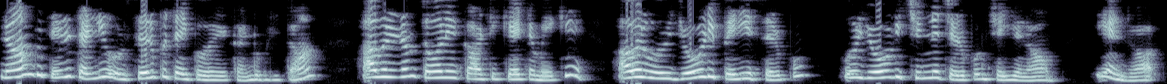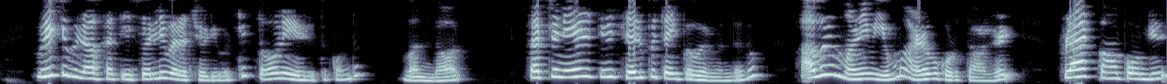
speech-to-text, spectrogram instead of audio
நான்கு தெரு தள்ளி ஒரு செருப்பு தைப்பவரை கண்டுபிடித்தான். அவரிடம் தோலை காட்டி கேட்டமைக்கு அவர் ஒரு ஜோடி பெரிய செருப்பும் ஒரு ஜோடி சின்ன செருப்பும் செய்யலாம் என்றார். வீட்டு விலாசத்தை சொல்லி வர சொல்லிவிட்டு தோலை எடுத்துக்கொண்டு வந்தான். சற்று நேரத்தில் செருப்பு தைப்பவர் வந்ததும் அவரும் மனைவியும் அளவு கொடுத்தார்கள். பிளாட் காம்பவுண்டில்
